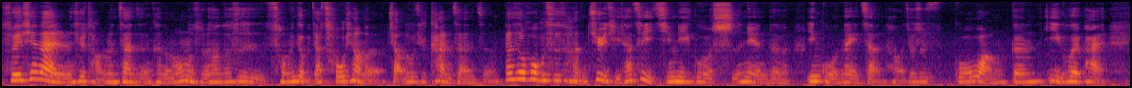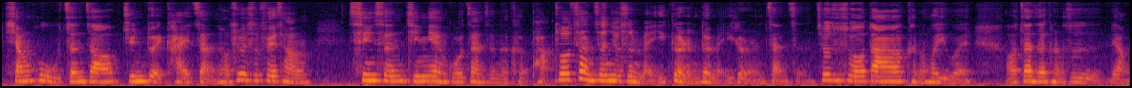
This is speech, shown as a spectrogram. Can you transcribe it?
所以现在的人去讨论战争，可能某种程度上都是从一个比较抽象的角度去看战争。但是霍布斯很具体，他自己经历过十年的英国内战，哈，就是国王跟议会派相互征召军队开战，哈，所以是非常。亲身经验过战争的可怕，说战争就是每一个人对每一个人战争，就是说大家可能会以为，哦，战争可能是两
